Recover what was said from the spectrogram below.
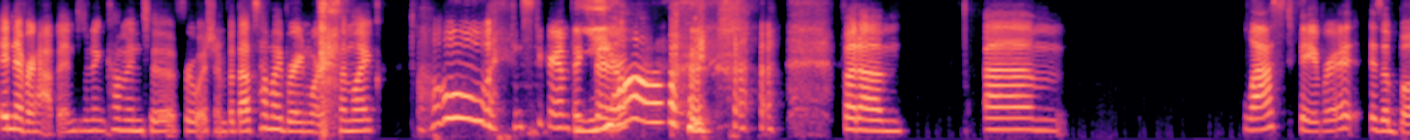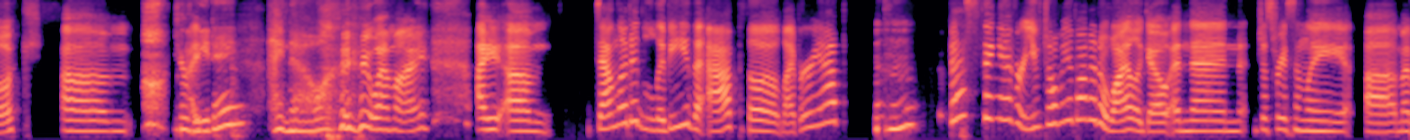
it never happened. It didn't come into fruition. But that's how my brain works. I'm like, oh, Instagram picture. Yeah. but um um last favorite is a book um You're I- reading? i know who am i i um downloaded libby the app the library app Mhm. best thing ever you've told me about it a while ago and then just recently uh my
